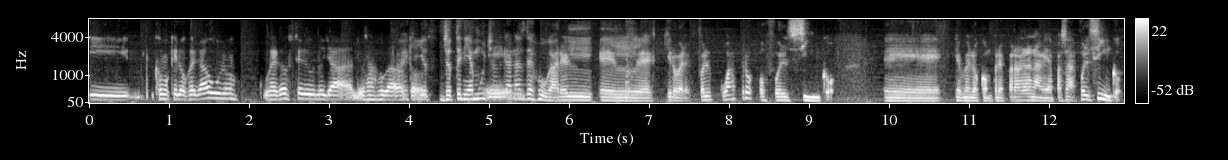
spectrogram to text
Y como que lo juega uno, juega usted uno, ya los ha jugado todos. Yo, tenía muchas eh, ganas de jugar el, el, quiero ver, ¿fue el 4 o fue el 5? Eh, que me lo compré para la Navidad pasada. Fue el 5.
